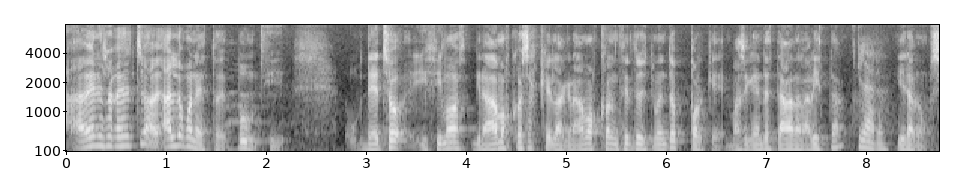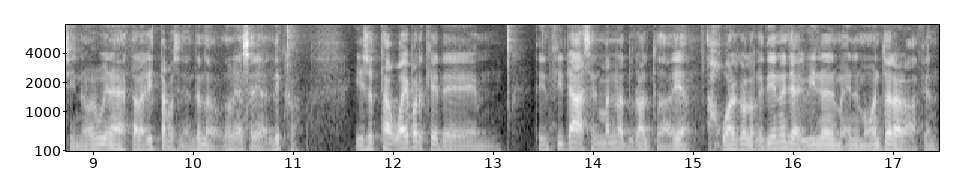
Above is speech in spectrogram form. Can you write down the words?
A ver eso que has hecho, hazlo con esto. ¡Pum! Y de hecho, hicimos, grabamos cosas que las grabamos con ciertos instrumentos porque básicamente estaban a la vista. Claro. Y era como, si no hubieran estado a la vista, pues no, no hubiera salido el disco. Y eso está guay porque te, te, incita a ser más natural todavía, a jugar con lo que tienes y a vivir en el, momento de la grabación.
